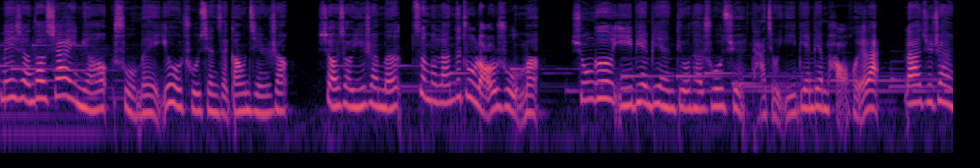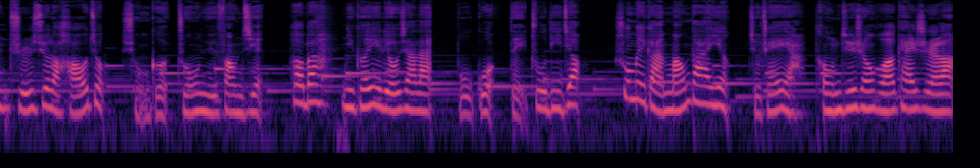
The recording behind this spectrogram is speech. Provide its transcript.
没想到下一秒，鼠妹又出现在钢琴上。小小一扇门，怎么拦得住老鼠嘛？熊哥一遍遍丢他出去，他就一遍遍跑回来。拉锯战持续了好久，熊哥终于放弃。好吧，你可以留下来，不过得住地窖。鼠妹赶忙答应。就这样，同居生活开始了。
